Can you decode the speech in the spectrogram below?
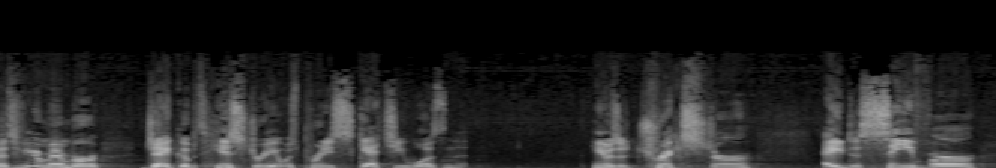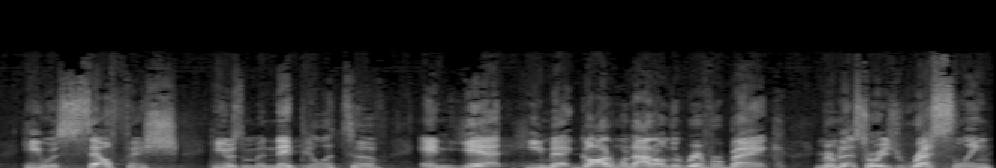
Because if you remember Jacob's history, it was pretty sketchy, wasn't it? He was a trickster, a deceiver, he was selfish, he was manipulative, and yet he met God one night on the riverbank. Remember that story? He's wrestling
